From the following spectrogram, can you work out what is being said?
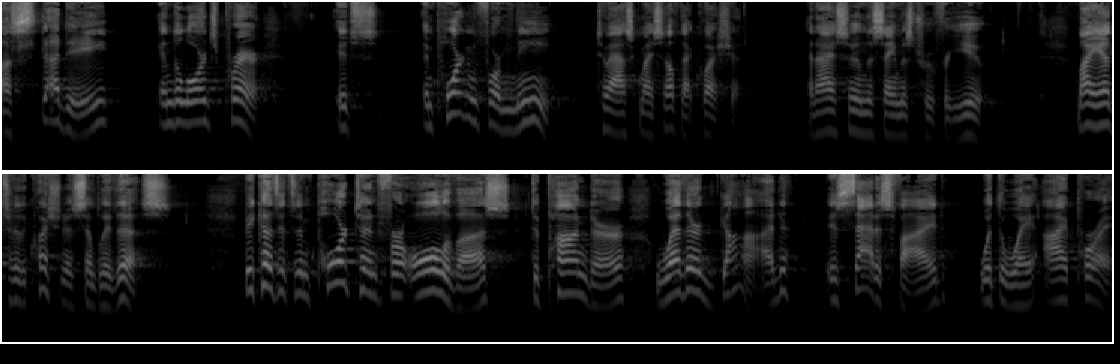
a study in the Lord's Prayer? It's important for me to ask myself that question, and I assume the same is true for you. My answer to the question is simply this because it's important for all of us to ponder whether God is satisfied with the way I pray.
